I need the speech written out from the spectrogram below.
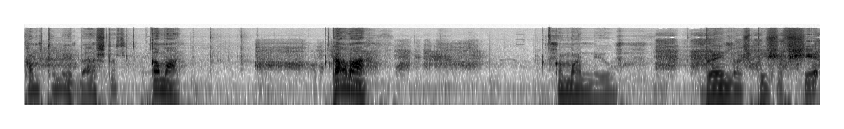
Come to me, bastard. Come on. Come on. Come on, you brainless piece of shit.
